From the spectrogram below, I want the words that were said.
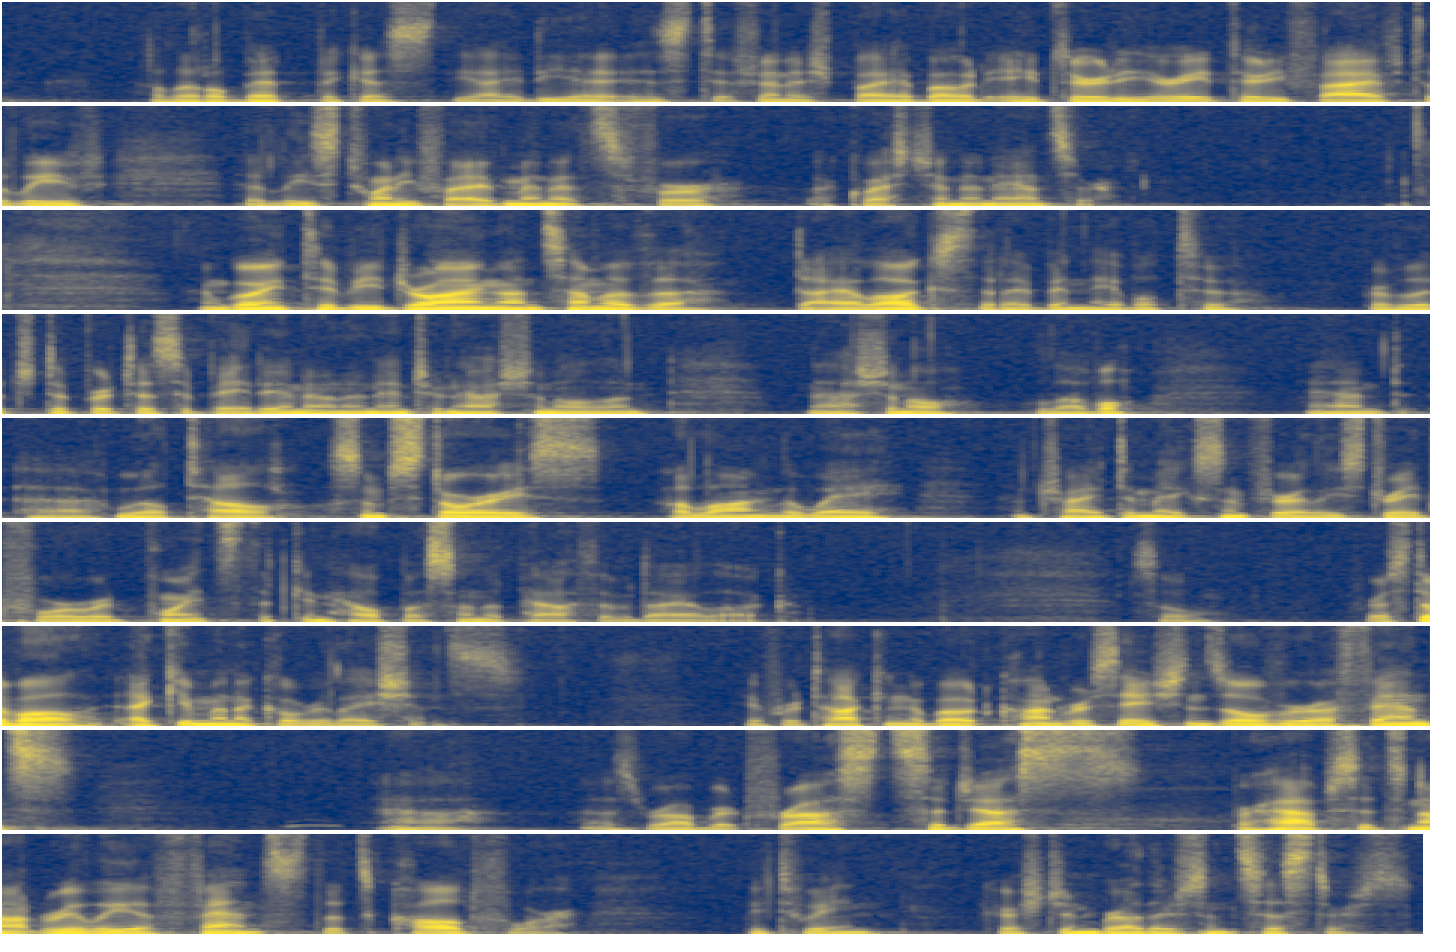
a little bit because the idea is to finish by about 8.30 or 8.35 to leave at least 25 minutes for a question and answer. I'm going to be drawing on some of the dialogues that I've been able to, privileged to participate in on an international and national level and uh, we'll tell some stories along the way and try to make some fairly straightforward points that can help us on the path of dialogue. So, first of all, ecumenical relations. If we're talking about conversations over a fence, uh, as Robert Frost suggests, perhaps it's not really a fence that's called for between Christian brothers and sisters.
